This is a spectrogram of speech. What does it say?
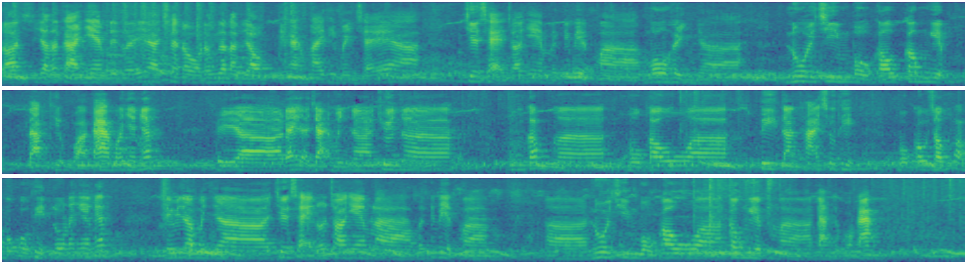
Rồi, xin chào tất cả anh em đến với à, channel Nông dân làm giàu. Thì ngày hôm nay thì mình sẽ à, chia sẻ cho anh em về cái việc mà mô hình à, nuôi chim bồ câu công nghiệp đạt hiệu quả cao của anh em nhé. Thì đây ở trại mình chuyên cung cấp bồ câu à, ti tan thái siêu thịt Bồ câu giống và bồ câu thịt luôn anh em nhé. Thì bây giờ mình chia sẻ luôn cho anh em là với cái việc mà nuôi chim bồ câu công nghiệp mà đạt hiệu quả cao.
